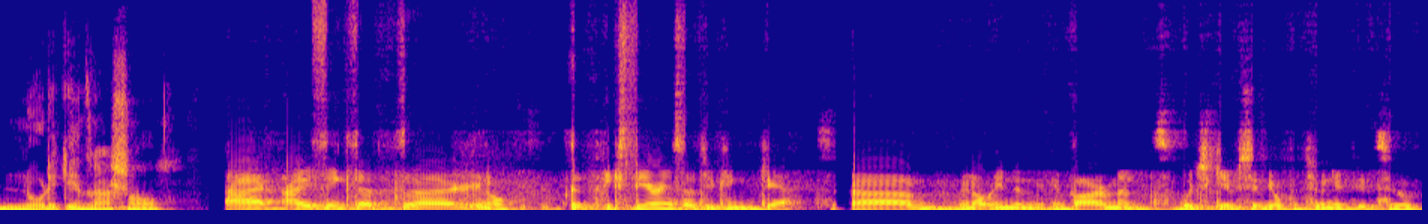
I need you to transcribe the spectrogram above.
Nordic international? I, I think that uh, you know the experience that you can get, um, you know, in an environment which gives you the opportunity to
